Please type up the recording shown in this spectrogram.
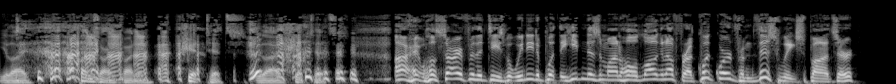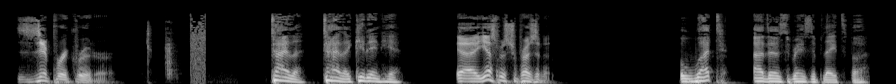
Eli. puns aren't funny. Shit tits, Eli. Shit tits. All right, well, sorry for the tease, but we need to put the hedonism on hold long enough for a quick word from this week's sponsor, ZipRecruiter. Tyler, Tyler, get in here. Uh, yes, Mr. President. What are those razor blades for?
